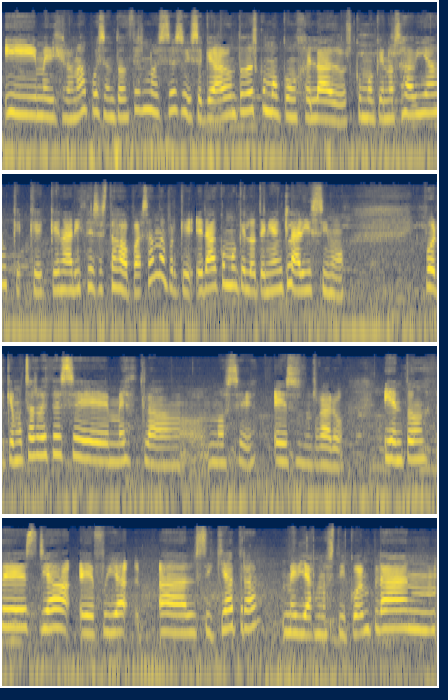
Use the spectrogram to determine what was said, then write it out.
Y me dijeron, ah, pues entonces no es eso. Y se quedaron todos como congelados, como que no sabían qué narices estaba pasando, porque era como que lo tenían clarísimo. Porque muchas veces se mezcla, no sé, es raro. Y entonces ya eh, fui al psiquiatra, me diagnosticó en plan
